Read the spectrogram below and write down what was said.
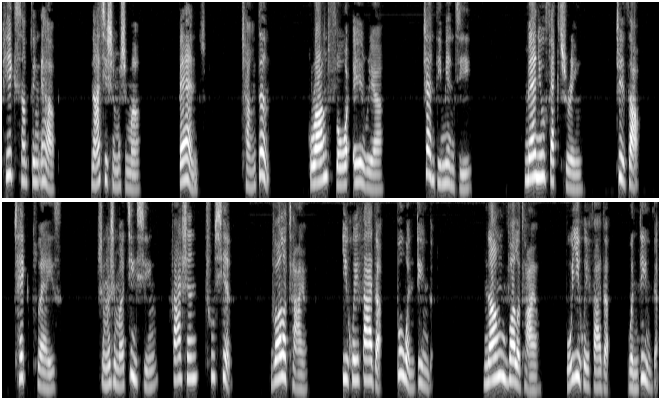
Pick something up，拿起什么什么。Bench。长凳，ground floor area，占地面积，manufacturing，制造，take place，什么什么进行、发生、出现 volatile，易挥发的、不稳定的。；non-volatile，不易挥发的、稳定的。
